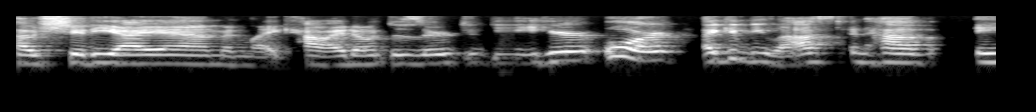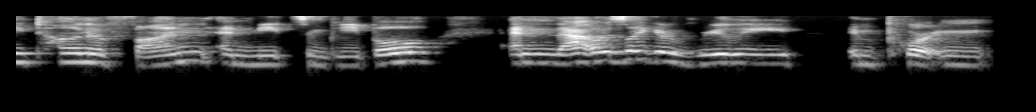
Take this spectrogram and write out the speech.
how shitty I am and like how I don't deserve to be here, or I can be last and have a ton of fun and meet some people. And that was like a really important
